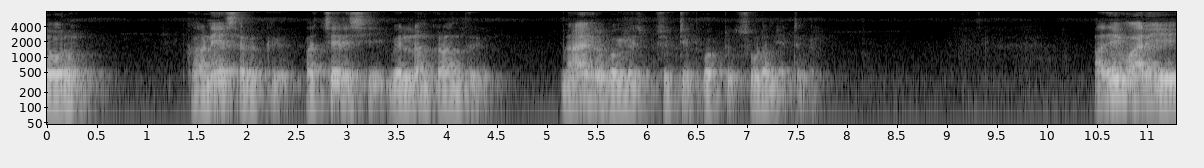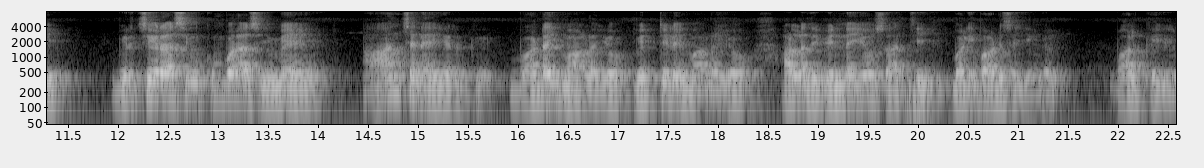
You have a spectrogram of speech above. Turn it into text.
தோறும் கணேசருக்கு பச்சரிசி வெல்லம் கலந்து விநாயகர் கோவிலை சுற்றி போட்டு சூடம் ஏற்றுங்கள். அதே மாதிரி விருச்சிக ராசியும் கும்பராசியுமே ஆஞ்சநேயருக்கு வடை மாலையோ வெற்றிலை மாலையோ அல்லது வெண்ணையோ சாத்தி வழிபாடு செய்யுங்கள். வாழ்க்கையில்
